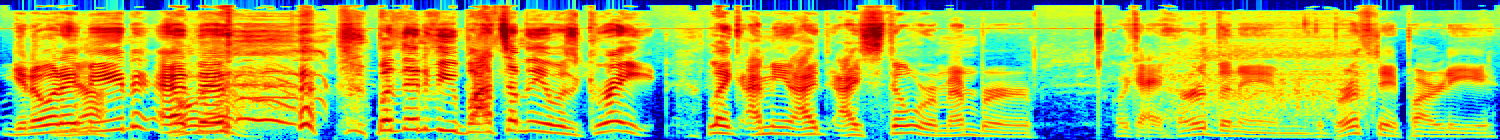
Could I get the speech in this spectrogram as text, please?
You know what Yeah. I mean? And Oh, then, but then if you bought something that was great, like I mean, I I still remember, like I heard the name, the birthday party,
